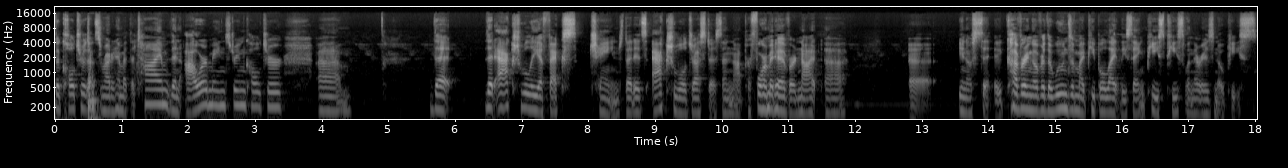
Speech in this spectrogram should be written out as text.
the culture that surrounded him at the time, than our mainstream culture, um, that that actually affects change, that it's actual justice and not performative or not, uh, uh, you know, covering over the wounds of my people lightly, saying peace, peace when there is no peace.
